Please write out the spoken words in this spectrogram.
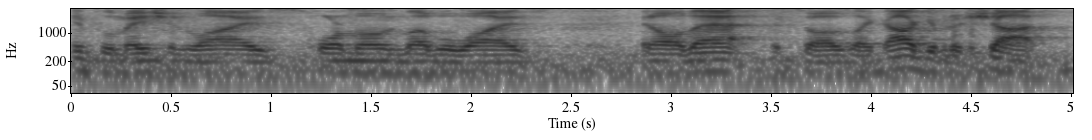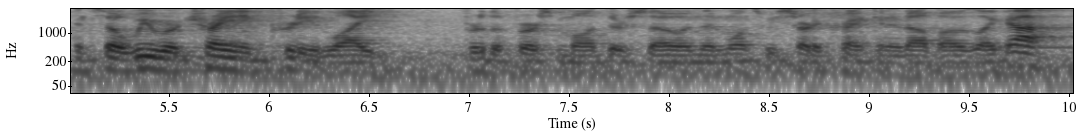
inflammation wise, hormone level wise, and all that. And so I was like, I'll give it a shot. And so we were training pretty light for the first month or so. And then once we started cranking it up, I was like, ah,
